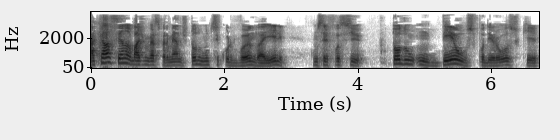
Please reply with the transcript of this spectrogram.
Aquela cena do Batman vs Superman, de todo mundo se curvando a ele, como se ele fosse todo um deus poderoso que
